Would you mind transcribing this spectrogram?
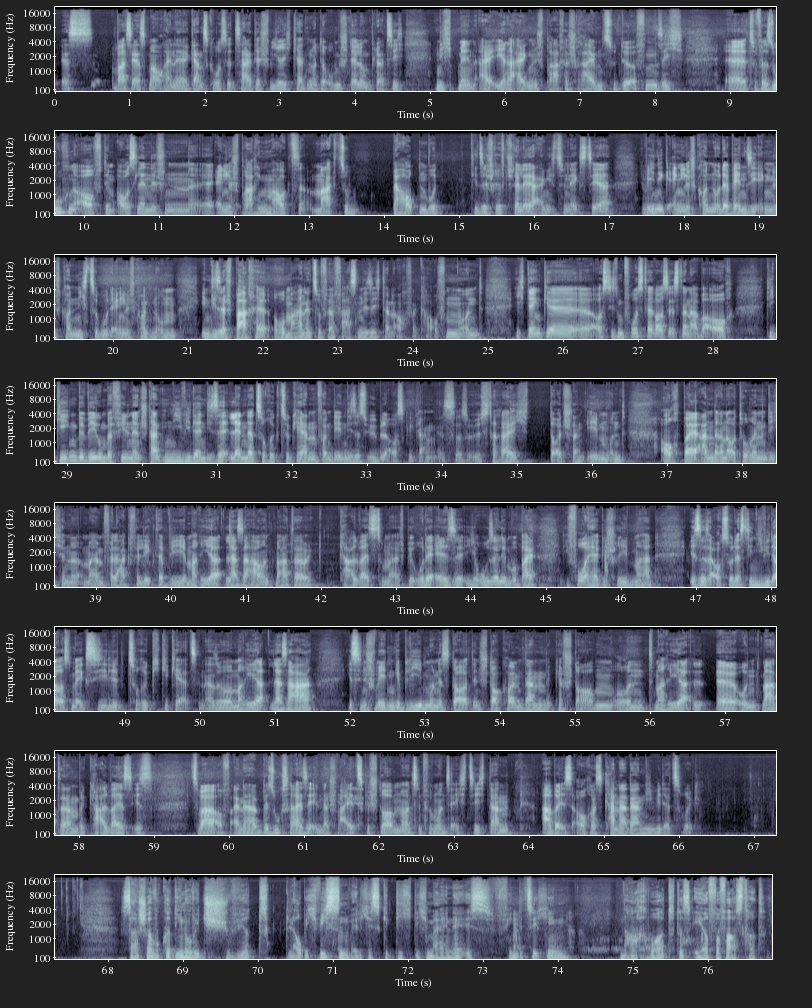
es, war es erstmal auch eine ganz große Zeit der Schwierigkeiten und der Umstellung, plötzlich nicht mehr in ihrer eigenen Sprache schreiben zu dürfen, sich äh, zu versuchen, auf dem ausländischen äh, englischsprachigen Markt, Markt zu behaupten, wo diese Schriftsteller ja eigentlich zunächst sehr wenig Englisch konnten oder wenn sie Englisch konnten, nicht so gut Englisch konnten, um in dieser Sprache Romane zu verfassen, die sich dann auch verkaufen. Und ich denke, äh, aus diesem Frust heraus ist dann aber auch die Gegenbewegung bei vielen entstanden, nie wieder in diese Länder zurückzukehren, von denen dieses Übel ausgegangen ist. Also Österreich, Deutschland eben und auch bei anderen Autorinnen, die ich in meinem Verlag verlegt habe, wie Maria Lazar und Martha Karlweiß zum Beispiel oder Else Jerusalem, wobei die vorher geschrieben hat, ist es auch so, dass die nie wieder aus dem Exil zurückgekehrt sind. Also Maria Lazar ist in Schweden geblieben und ist dort in Stockholm dann gestorben und Maria äh, und Martha Karlweiß ist zwar auf einer Besuchsreise in der Schweiz gestorben 1965, dann aber ist auch aus Kanada nie wieder zurück. Sascha Vukadinovic wird glaube ich, wissen, welches Gedicht ich meine. Es findet sich im Nachwort, das er verfasst hat.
